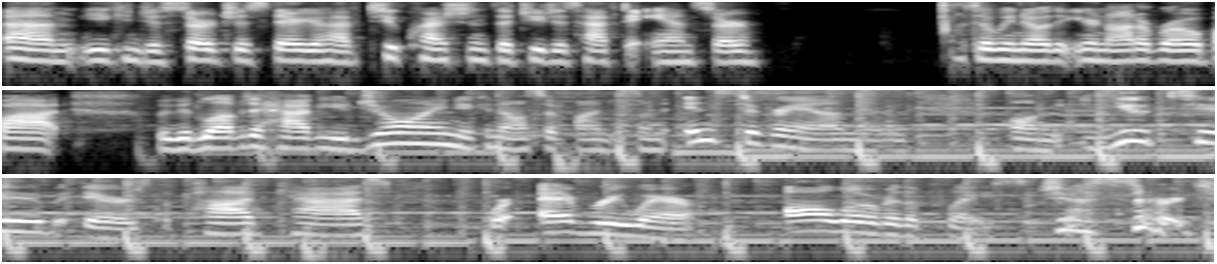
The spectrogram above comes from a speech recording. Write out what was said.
Um, you can just search us there. You'll have two questions that you just have to answer. So we know that you're not a robot. We would love to have you join. You can also find us on Instagram and on YouTube. There's the podcast. We're everywhere, all over the place. Just search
